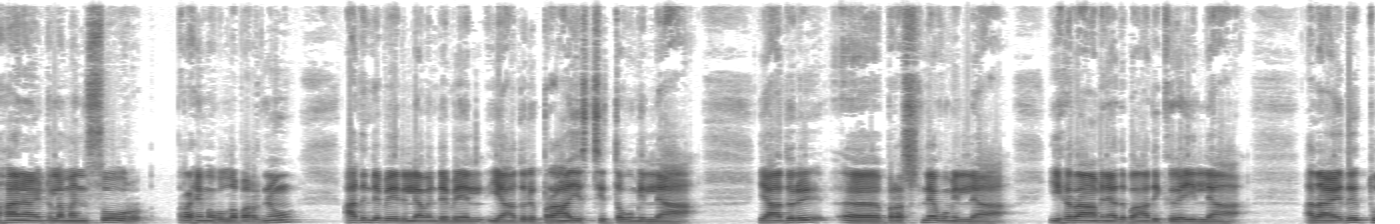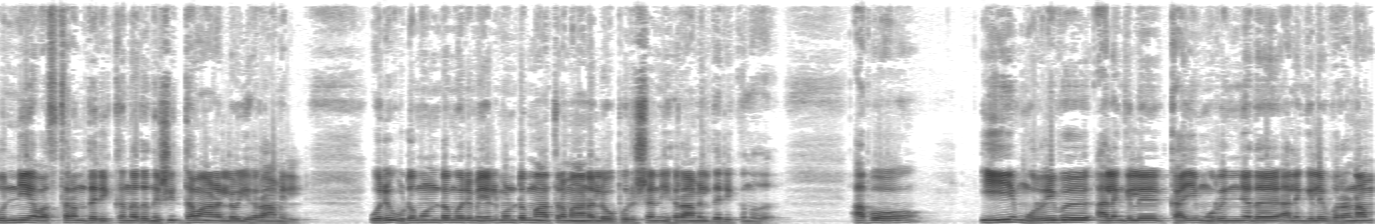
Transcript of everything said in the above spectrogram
മഹാനായിട്ടുള്ള മൻസൂർ റഹിമഹുള്ള പറഞ്ഞു അതിന്റെ പേരിൽ അവന്റെ മേൽ യാതൊരു പ്രായശ്ചിത്തവുമില്ല യാതൊരു പ്രശ്നവുമില്ല ഇഹ്റാമിനെ അത് ബാധിക്കുകയില്ല. അതായത് തുന്നിയ വസ്ത്രം ധരിക്കുന്നത് നിഷിദ്ധമാണല്ലോ ഇഹ്റാമിൽ. ഒരു ഉടുമുണ്ടും ഒരു മേൽമുണ്ടും മാത്രമാണല്ലോ പുരുഷൻ ഇഹ്റാമിൽ ധരിക്കുന്നത്. അപ്പോൾ ഈ മുറിവ് അല്ലെങ്കിൽ കൈ മുറിഞ്ഞത് അല്ലെങ്കിൽ വ്രണം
